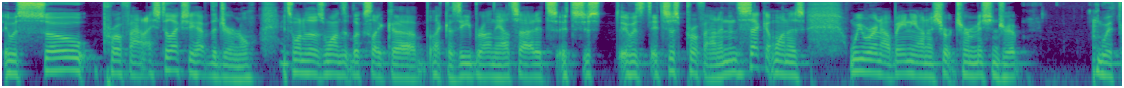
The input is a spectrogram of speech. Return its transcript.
it was so profound. I still actually have the journal. It's one of those ones that looks like a, like a zebra on the outside. It's it's just it was it's just profound. And then the second one is we were in Albania on a short term mission trip with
